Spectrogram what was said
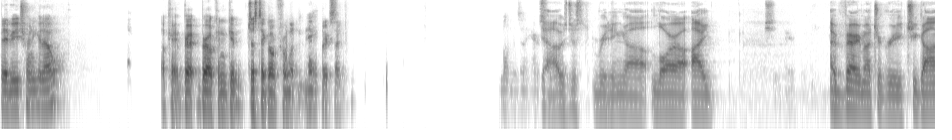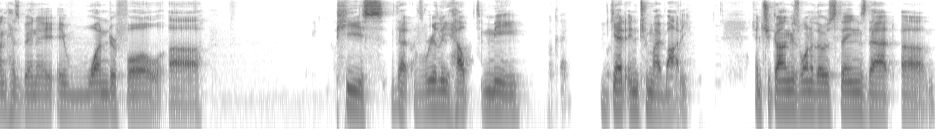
Baby, you trying to get out? Okay, bro, can get, just take over for one quick second. Yeah, I was just reading uh, Laura. I I very much agree. Qigong has been a, a wonderful uh, piece that really helped me get into my body. And Qigong is one of those things that, um,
